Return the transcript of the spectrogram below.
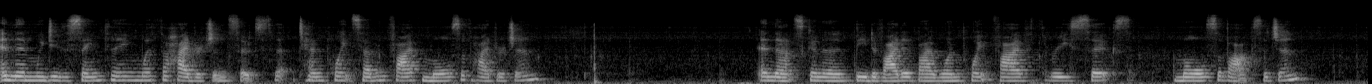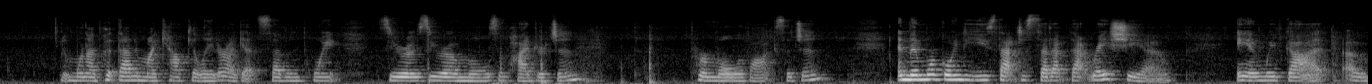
And then we do the same thing with the hydrogen, so it's 10.75 moles of hydrogen. And that's going to be divided by 1.536 moles of oxygen. And when I put that in my calculator, I get 7.0 0.00 moles of hydrogen per mole of oxygen. And then we're going to use that to set up that ratio. And we've got a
